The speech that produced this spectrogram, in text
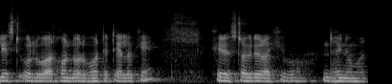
লিষ্ট ওলোৱাৰ সন্দৰ্ভত তেতিয়ালৈকে সেইটো স্থগিত ৰাখিব। ধন্যবাদ।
